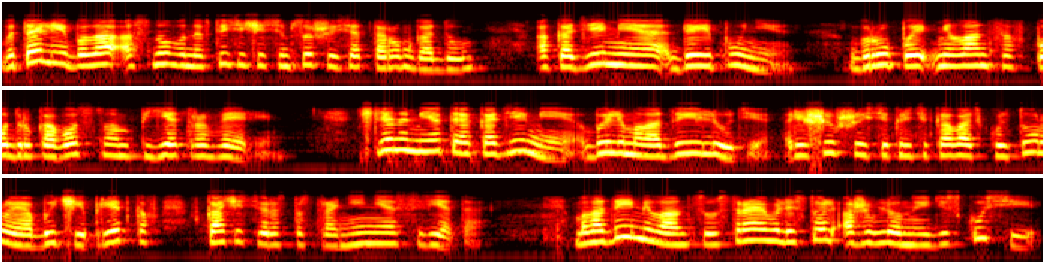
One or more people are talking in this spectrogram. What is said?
В Италии была основана в 1762 году Академия де Ипуни, группы миланцев под руководством Пьетро Верри. Членами этой академии были молодые люди, решившиеся критиковать культуру и обычаи предков в качестве распространения света. Молодые миланцы устраивали столь оживленные дискуссии,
